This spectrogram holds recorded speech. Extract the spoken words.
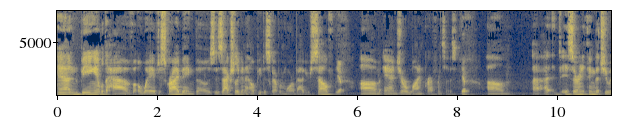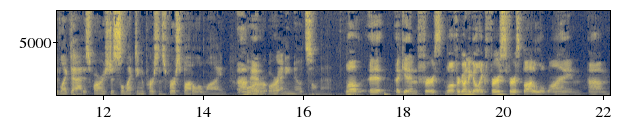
And being able to have a way of describing those is actually going to help you discover more about yourself Yep. um, and your wine preferences. Yep. Um, uh, is there anything that you would like to add as far as just selecting a person's first bottle of wine Oh, or, man. or any notes on that? Well, uh, again, first, well, if we're going to go like first, first bottle of wine, um,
